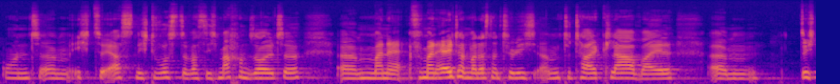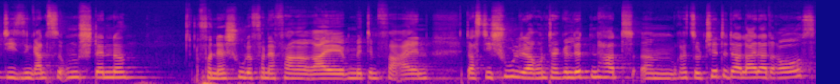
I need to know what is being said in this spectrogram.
und ähm, ich zuerst nicht wusste, was ich machen sollte. Ähm, meine, für meine Eltern war das natürlich ähm, total klar, weil ähm, durch diese ganzen Umstände von der Schule, von der Fahrerei mit dem Verein, dass die Schule darunter gelitten hat, ähm, resultierte da leider draus.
